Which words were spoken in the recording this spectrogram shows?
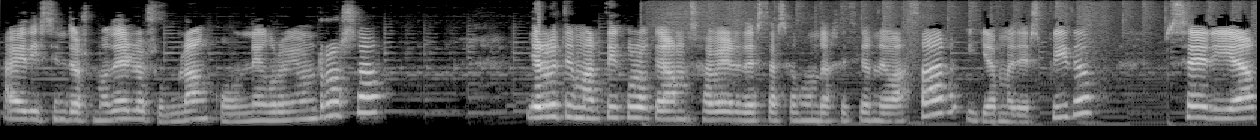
Hay distintos modelos, un blanco, un negro y un rosa. Y el último artículo que vamos a ver de esta segunda sección de bazar, y ya me despido, sería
